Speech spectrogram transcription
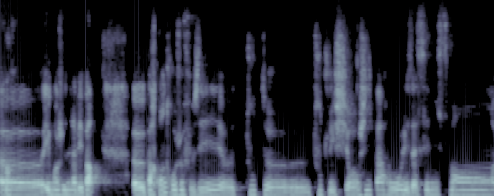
et moi, je ne l'avais pas par contre, je faisais toutes, les chirurgies paro, les assainissements,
